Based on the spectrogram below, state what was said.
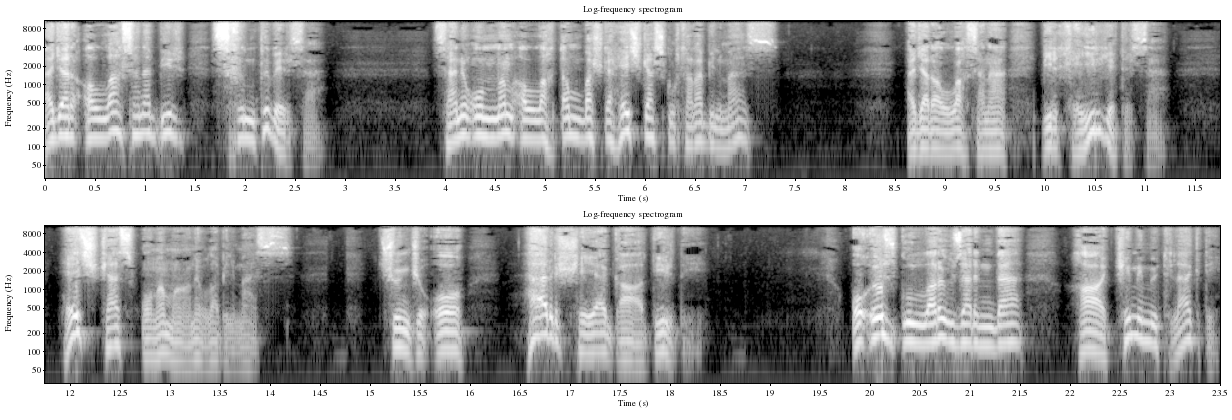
Əgər Allah sənə bir sıxıntı versə, səni ondan Allahdan başqa heç kəs qurtara bilməz. Əgər Allah sənə bir xeyir yetirsə, heç kəs ona mane ola bilməz. Çünki o, hər şeyə qadirdir. O, öz qulları üzərində hakimi mütləqdir.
